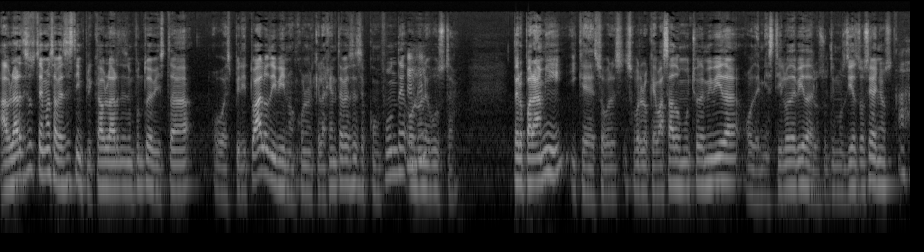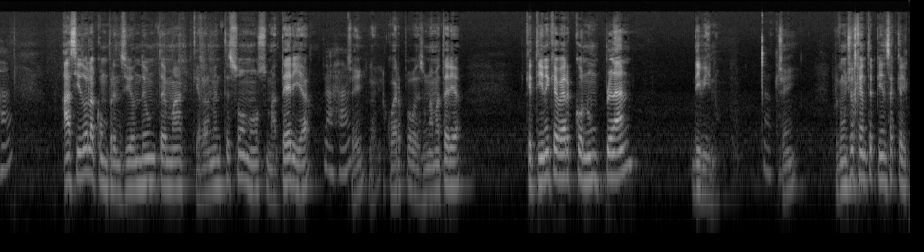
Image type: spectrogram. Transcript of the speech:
Hablar de esos temas a veces te implica hablar desde un punto de vista o espiritual o divino, con el que la gente a veces se confunde o no le gusta. Pero para mí, y que sobre, sobre lo que he basado mucho de mi vida o de mi estilo de vida de los últimos 10, 12 años, ha sido la comprensión de un tema que realmente somos materia, ¿sí? el cuerpo es una materia, que tiene que ver con un plan divino. ¿sí? Porque mucha gente piensa que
